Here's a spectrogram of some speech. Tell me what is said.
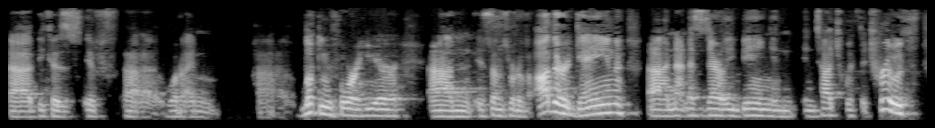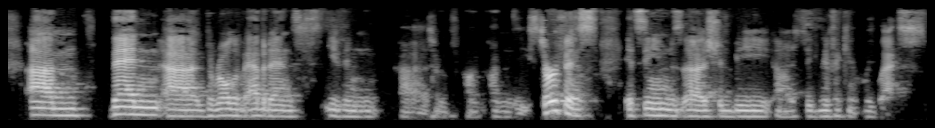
uh, because if what I'm uh, looking for here um, is some sort of other gain, uh, not necessarily being in, in touch with the truth, um, then uh, the role of evidence, even uh, sort of on, on, the surface, it seems uh, should be significantly less.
